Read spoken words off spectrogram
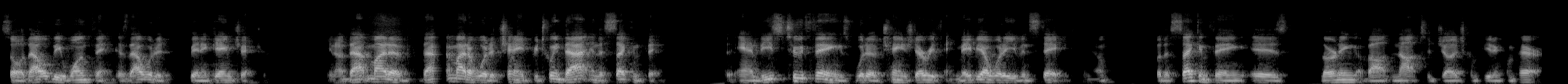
So that would be one thing because that would have been a game changer. You know, that might have that might have would have changed between that and the second thing. And these two things would have changed everything. Maybe I would have even stayed, you know. But the second thing is learning about not to judge, compete, and compare.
